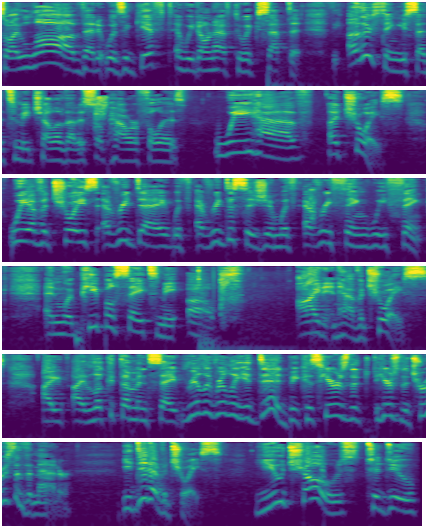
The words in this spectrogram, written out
So I love that it was a gift and we don't have to accept it. The other thing you said to me, Chella, that is so powerful is we have a choice. We have a choice every day with every decision, with everything we think. And when people say to me, oh, I didn't have a choice. I, I look at them and say, really, really, you did, because here's the, here's the truth of the matter. You did have a choice. You chose to do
